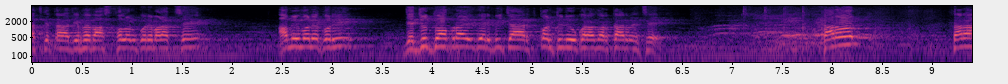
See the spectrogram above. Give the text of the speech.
আজকে তারা যেভাবে আস্ফলন করে বেড়াচ্ছে, আমি মনে করি যে যুদ্ধ অপরাধীদের বিচার কন্টিনিউ করা দরকার রয়েছে। কারণ তারা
